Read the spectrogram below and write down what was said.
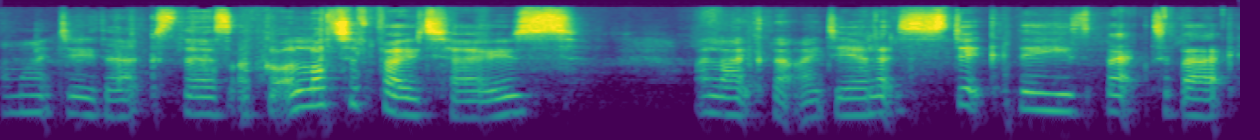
I might do that because there's I've got a lot of photos. I like that idea. Let's stick these back to back.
